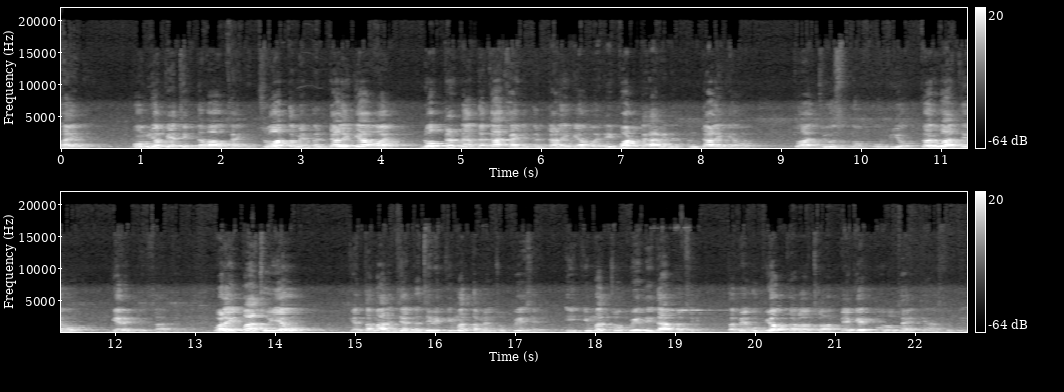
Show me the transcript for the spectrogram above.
ખાઈને હોમિયોપેથિક દવાઓ ખાઈને. જો તમે કંટાળી ગયા હોય, ડોક્ટરના ધક્કા ખાઈને કંટાળી ગયા હોય, રિપોર્ટ કરાવીને કંટાળી ગયા હોય, તો આ જ્યુસનો ઉપયોગ કરવા દેવો ગેરંટી સાથે. વળી પાછું એવું કે તમારી જે નજીવી કિંમત તમે ચૂકવી છે એ કિંમત ચૂકવી દીધા પછી તમે ઉપયોગ કરો છો આ પેકેજ પૂરું થાય ત્યાં સુધી.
